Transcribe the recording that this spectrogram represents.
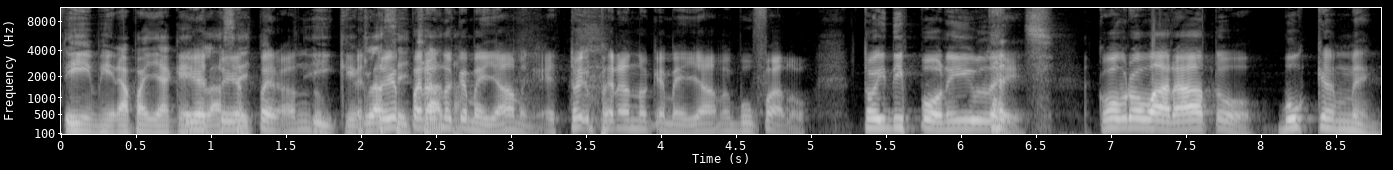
Y mira para allá qué y clase. estoy esperando. Y qué estoy esperando chata. que me llamen. Estoy esperando que me llamen, Buffalo. Estoy disponible. Cobro barato. Búsquenme.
